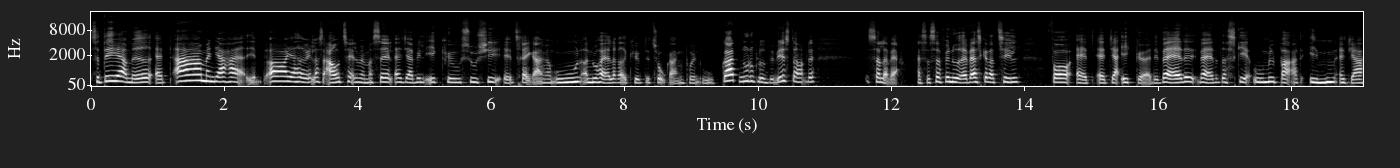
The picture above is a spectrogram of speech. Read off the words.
Så det her med, at ah, men jeg, har, åh, jeg havde jo ellers aftalt med mig selv, at jeg ville ikke købe sushi øh, tre gange om ugen, og nu har jeg allerede købt det to gange på en uge. Godt, nu er du blevet bevidst om det, så lad være. Altså så find ud af, hvad skal der til, for at, at jeg ikke gør det? Hvad er det, hvad er det, der sker umiddelbart, inden at jeg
